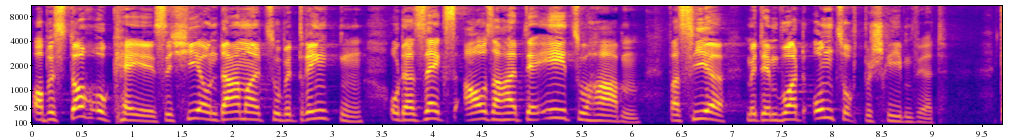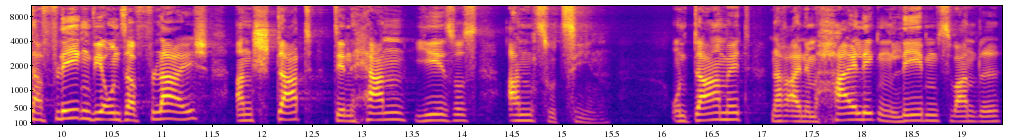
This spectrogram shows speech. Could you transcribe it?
ob es doch okay ist, sich hier und da mal zu betrinken oder Sex außerhalb der Ehe zu haben, was hier mit dem Wort Unzucht beschrieben wird. Da pflegen wir unser Fleisch, anstatt den Herrn Jesus anzuziehen und damit nach einem heiligen Lebenswandel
